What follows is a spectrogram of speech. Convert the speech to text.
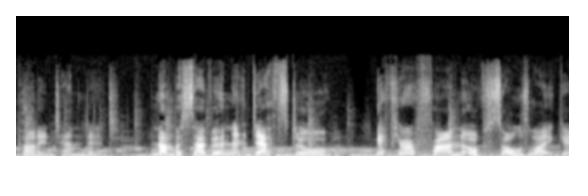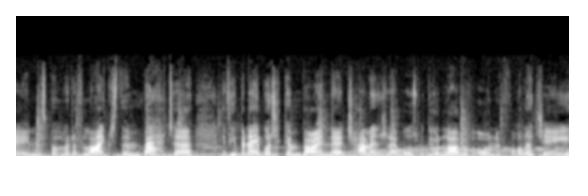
Pun intended. Number 7 Death's Door. If you're a fan of Souls like games but would have liked them better if you've been able to combine their challenge levels with your love of ornithology,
